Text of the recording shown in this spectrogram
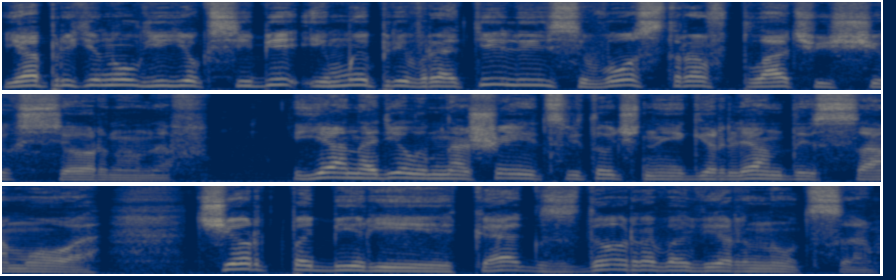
Я притянул ее к себе, и мы превратились в остров плачущих Сёрнанов. Я надел им на шеи цветочные гирлянды с Самоа. Черт побери, как здорово вернуться!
